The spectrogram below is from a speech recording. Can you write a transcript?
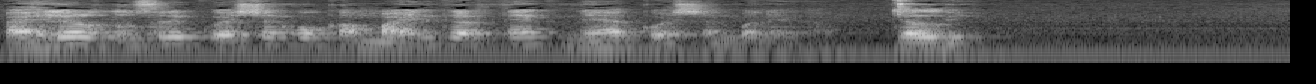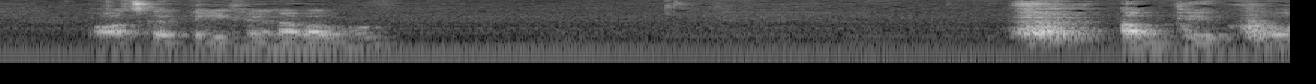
पहले और दूसरे क्वेश्चन को कंबाइन करते हैं, एक नया क्वेश्चन बनेगा। जल्दी। पॉज करके लिख लेना बाबू। अब देखो।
